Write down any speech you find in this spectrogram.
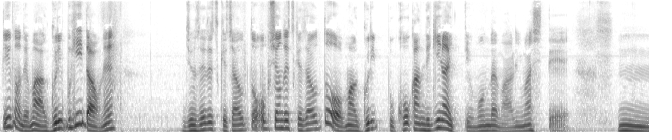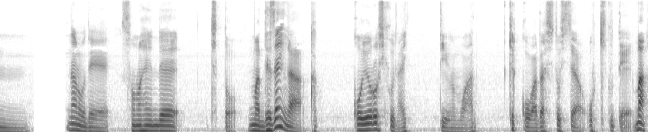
っていうのでまあグリップヒーターをね純正でつけちゃうとオプションでつけちゃうと、まあ、グリップ交換できないっていう問題もありましてうん。なのでその辺でちょっと、まあ、デザインがかっこよろしくないっていうのも結構私としては大きくてまあ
